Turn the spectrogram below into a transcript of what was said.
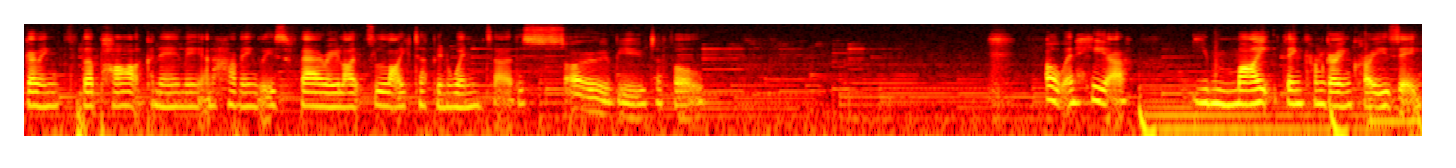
going to the park near me and having these fairy lights light up in winter. They're so beautiful. Oh and here you might think I'm going crazy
